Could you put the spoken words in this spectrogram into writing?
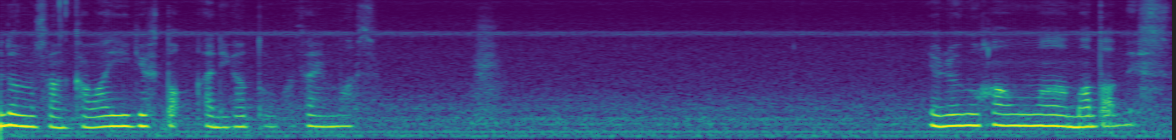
うどむさんかわいいギフトありがとうございます。夜ご飯はまだです。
